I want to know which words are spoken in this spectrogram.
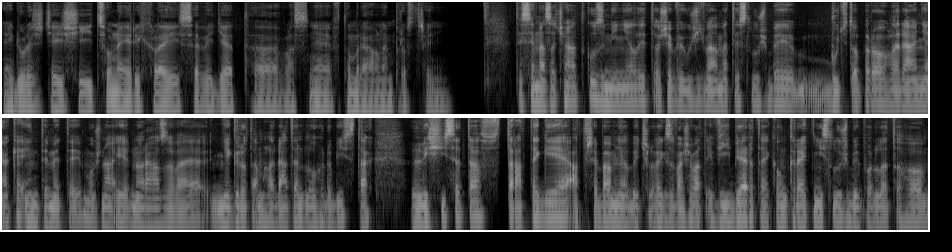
nejdůležitější co nejrychleji se vidět eh, vlastně v tom reálném prostředí. Ty jsi na začátku zmínili to, že využíváme ty služby buď to pro hledání nějaké intimity, možná i jednorázové, někdo tam hledá ten dlouhodobý vztah. Liší se ta strategie a třeba měl by člověk zvažovat i výběr té konkrétní služby podle toho,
